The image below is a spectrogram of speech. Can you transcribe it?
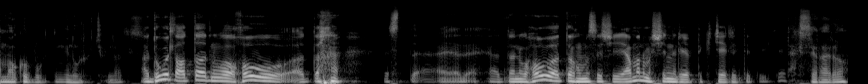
хамаагүй бүгднийг хүргэж өгнө гэсэн. А тэгвэл одоо нөгөө хов одоо одоо нэг хувь одоо хүмүүс чи ямар машинаар явдаг гэж яриад байдаг лээ. Таксигаар уу?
